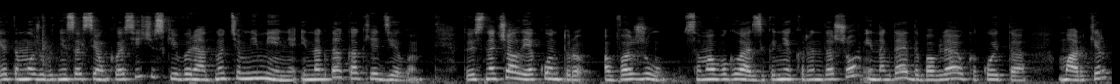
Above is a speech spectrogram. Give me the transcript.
Это может быть не совсем классический вариант, но тем не менее, иногда как я делаю. То есть сначала я контур обвожу самого глазика не карандашом, иногда я добавляю какой-то маркер,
